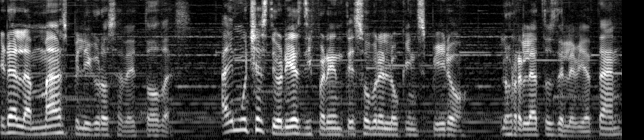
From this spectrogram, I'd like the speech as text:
era la más peligrosa de todas. Hay muchas teorías diferentes sobre lo que inspiró, los relatos de Leviatán,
